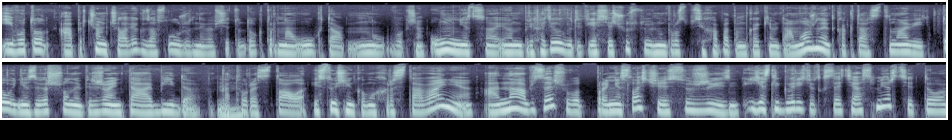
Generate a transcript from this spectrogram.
И вот он, а причем человек заслуженный, вообще-то доктор наук, там, ну, в общем, умница. И он приходил и говорит, я себя чувствую, ну, просто психопатом каким-то. А можно это как-то остановить? То незавершенное переживание, та обида, Мгм. которая стала источником их расставания, она, представляешь, вот пронеслась через всю жизнь. Если говорить, вот, кстати, о смерти, то,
